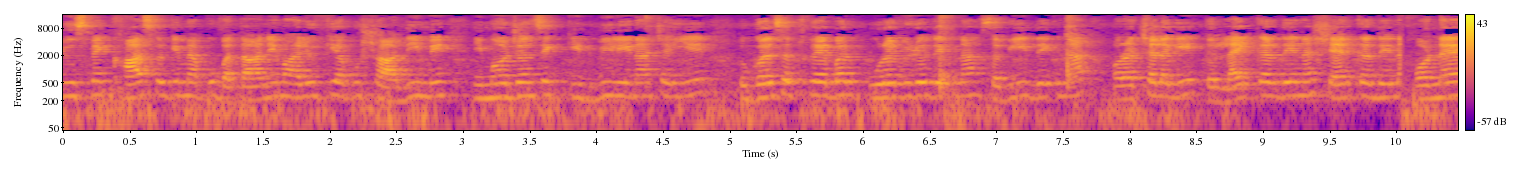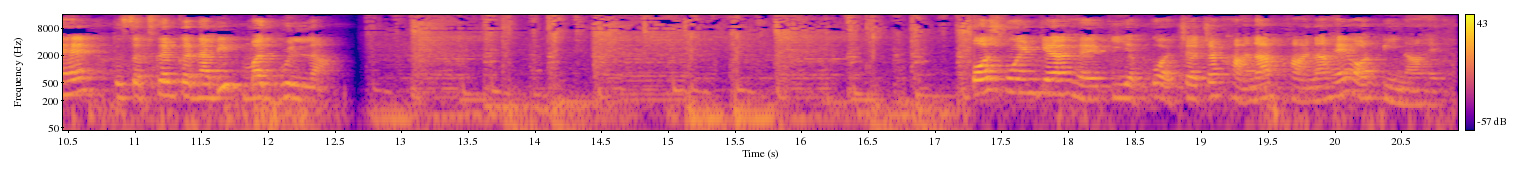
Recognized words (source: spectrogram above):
कि उसमें खास करके मैं आपको बताने वाली हूँ कि आपको शादी में इमरजेंसी किट भी लेना चाहिए। तो गर्ल सब्सक्राइबर पूरा वीडियो देखना, सभी देखना, और अच्छा लगे तो लाइक कर देना शेयर कर देना। और नए है तो सब्सक्राइब करना भी मत भूलना। फ़र्स्ट पॉइंट क्या है कि आपको अच्छा अच्छा खाना खाना है और पीना है।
